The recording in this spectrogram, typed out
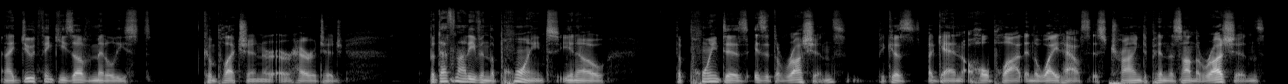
And I do think he's of Middle East complexion or, or heritage. But that's not even the point. You know, the point is is it the Russians? Because again, a whole plot in the White House is trying to pin this on the Russians.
